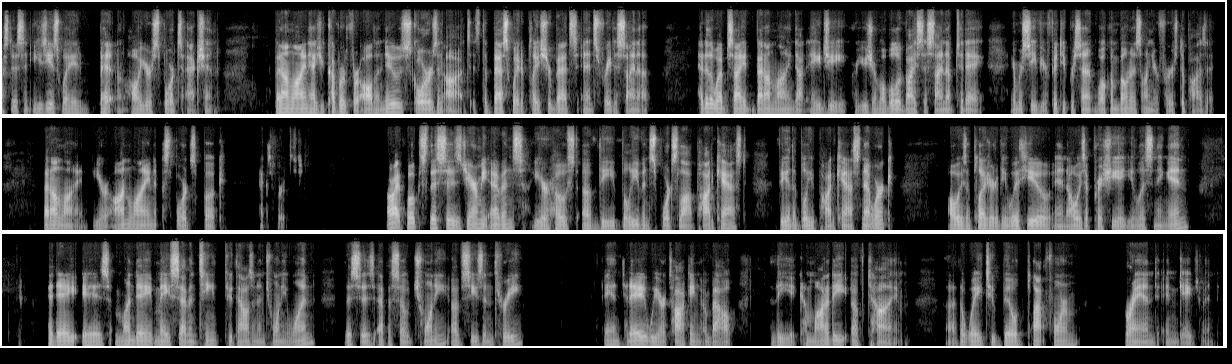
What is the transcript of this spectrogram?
Fastest and easiest way to bet on all your sports action. BetOnline has you covered for all the news, scores, and odds. It's the best way to place your bets, and it's free to sign up. Head to the website betonline.ag or use your mobile device to sign up today and receive your 50% welcome bonus on your first deposit. BetOnline, your online sportsbook experts. All right, folks, this is Jeremy Evans, your host of the Bleav in Sports Law podcast via the Bleav Podcast Network. Always a pleasure to be with you and always appreciate you listening in. Today is Monday, May 17th, 2021. This is episode 20 of season three. And today we are talking about the commodity of time, uh, the way to build platform brand engagement.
